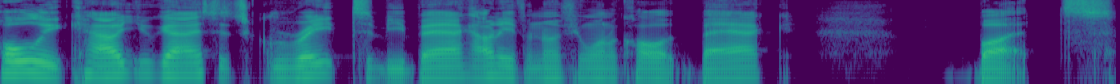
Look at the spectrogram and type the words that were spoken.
Holy cow, you guys, it's great to be back. I don't even know if you want to call it back, but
